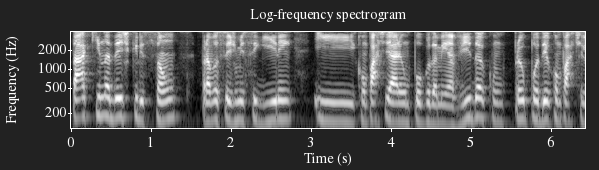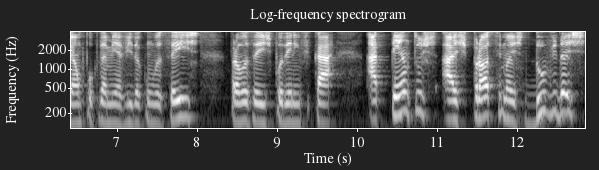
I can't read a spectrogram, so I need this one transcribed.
tá aqui na descrição para vocês me seguirem e compartilharem um pouco da minha vida, para eu poder compartilhar um pouco da minha vida com vocês, para vocês poderem ficar atentos às próximas dúvidas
